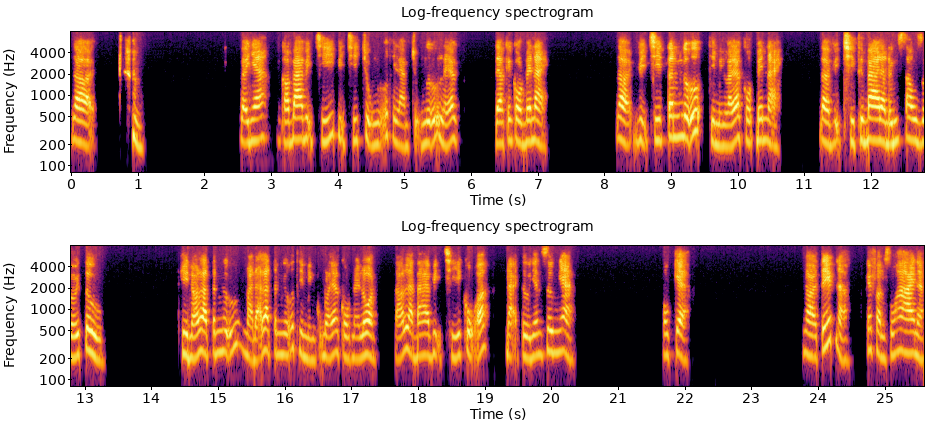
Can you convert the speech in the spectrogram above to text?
Rồi. Vậy nha có ba vị trí. Vị trí chủ ngữ thì làm chủ ngữ. Lấy ở, lấy ở cái cột bên này rồi vị trí tân ngữ thì mình lấy là cột bên này. Rồi vị trí thứ ba là đứng sau giới từ. Thì nó là tân ngữ mà đã là tân ngữ thì mình cũng lấy là cột này luôn. Đó là ba vị trí của đại từ nhân xưng nha. Ok. Rồi tiếp nè cái phần số 2 nè.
